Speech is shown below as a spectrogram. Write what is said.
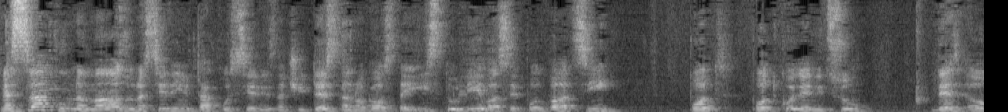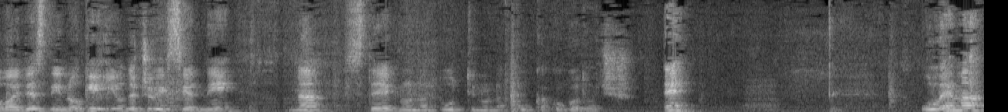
na svakom namazu, na sjedinju tako sjede. Znači desna noga ostaje isto, lijeva se podbaci, pod podkoljenicu des, ovaj desne noge i onda čovjek sjedne na stegnu, na butinu, na kuk, kako god hoćeš. E, ulema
